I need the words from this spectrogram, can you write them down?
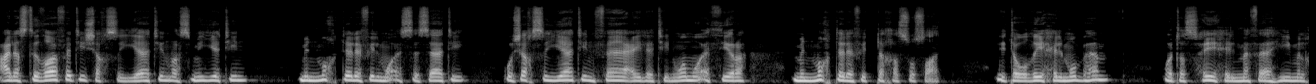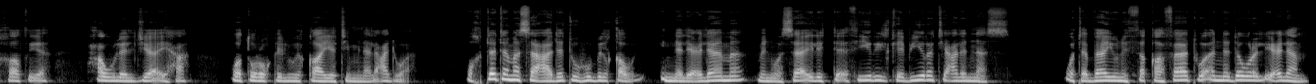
على استضافة شخصيات رسمية من مختلف المؤسسات وشخصيات فاعلة ومؤثرة من مختلف التخصصات لتوضيح المبهم وتصحيح المفاهيم الخاطئة حول الجائحة وطرق الوقاية من العدوى. واختتم سعادته بالقول إن الإعلام من وسائل التأثير الكبيرة على الناس وتباين الثقافات وأن دور الإعلام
